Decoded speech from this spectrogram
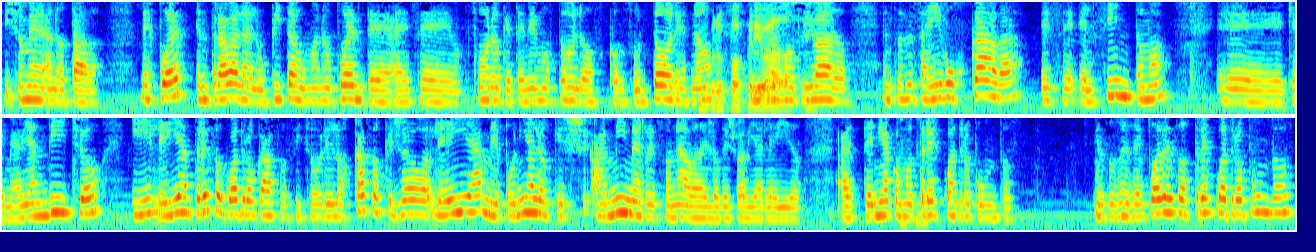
y yo me anotaba. Después entraba la Lupita Humano Puente, a ese foro que tenemos todos los consultores, ¿no? Un grupo privado. Un grupo privado. Entonces ahí buscaba ese, el síntoma eh, que me habían dicho y leía tres o cuatro casos y sobre los casos que yo leía me ponía lo que a mí me resonaba de lo que yo había leído. Ah, tenía como tres, cuatro puntos. Entonces después de esos tres, cuatro puntos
